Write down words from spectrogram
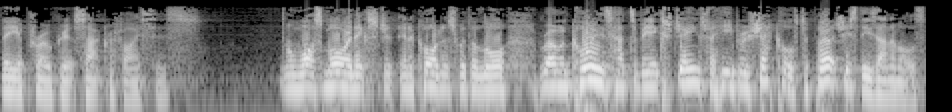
the appropriate sacrifices. And what's more, in, in, accordance with the law, Roman coins had to be exchanged for Hebrew shekels to purchase these animals.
